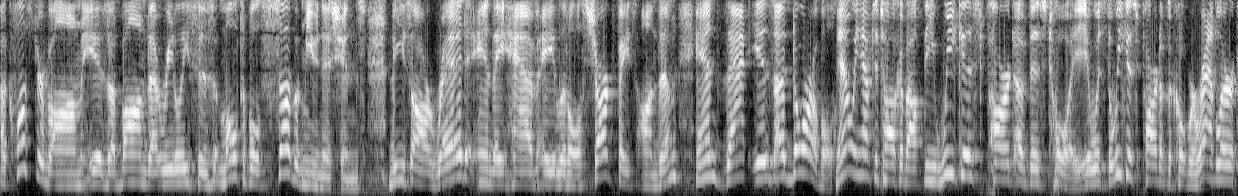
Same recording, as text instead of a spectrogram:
A cluster bomb is a bomb that releases multiple sub-munitions. These are red and they have a little shark face on them and that that is adorable. Now we have to talk about the weakest part of this toy. It was the weakest part of the Cobra Rattler,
